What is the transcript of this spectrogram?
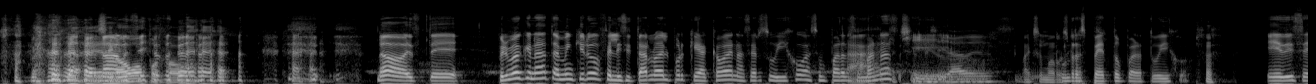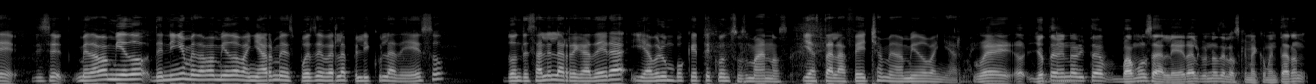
Sí, No, no no, por favor. No, este... Primero que nada, también quiero felicitarlo a él porque acaba de nacer su hijo hace un par de Ah, semanas. y Felicidades. Máximo un respeto. respeto para tu hijo. Y dice, dice, me daba miedo, de niño me daba miedo bañarme después de ver la película de eso. Donde sale la regadera y abre un boquete con sus manos. Y hasta la fecha me da miedo bañarme. Güey, yo también ahorita vamos a leer algunos de los que me comentaron.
